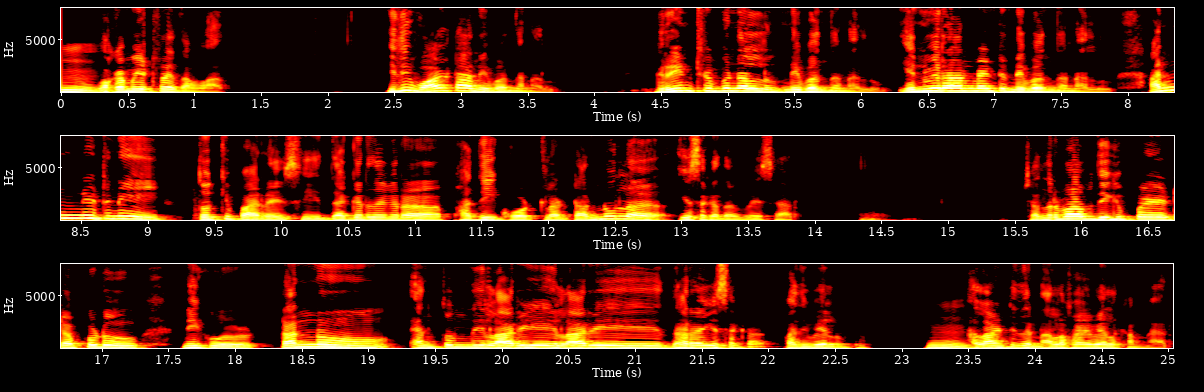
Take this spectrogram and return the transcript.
ఉమ్, ఒక మీటరే తవ్వాలి. ఇది వాల్టా నిబంధనలు గ్రీన్ ట్రిబ్యునల్ నిబంధనలు ఎన్విరాన్మెంట్ నిబంధనలు అన్నిటినీ తొక్కి పారేసి దగ్గర దగ్గర పది కోట్ల టన్నుల ఇసుక తవ్వేశారు. చంద్రబాబు దిగిపోయేటప్పుడు నీకు టన్ను ఎంత ఉంది లారీ లారీ ధర ఇసుక పదివేలు ఉంటుంది. అలాంటిది నలభై వేలకు అమ్మారు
